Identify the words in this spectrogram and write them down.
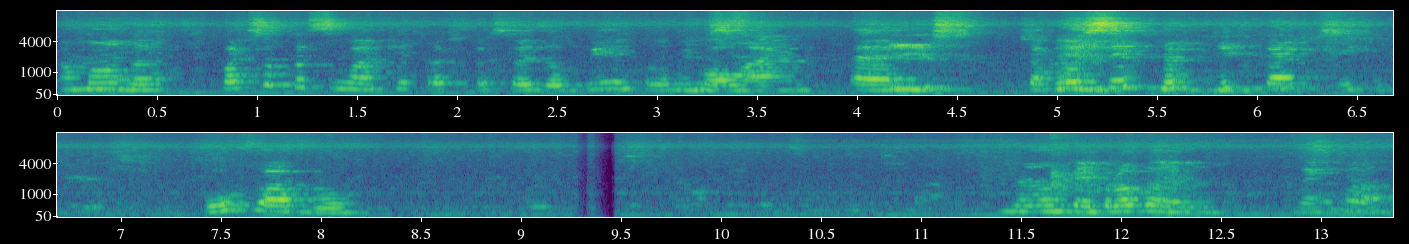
Amanda, pode se aproximar aqui para as pessoas ouvirem, pelo menos? Bom, é, Isso. Se aproxima aqui por favor. Não, não tem problema. Vem cá.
